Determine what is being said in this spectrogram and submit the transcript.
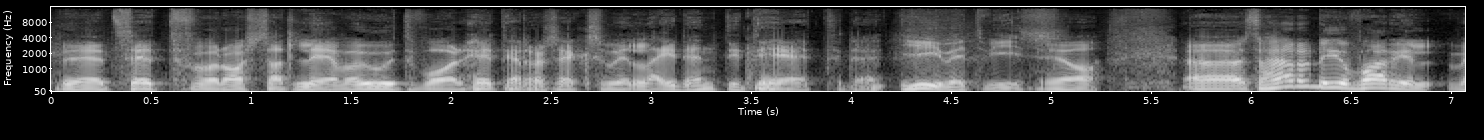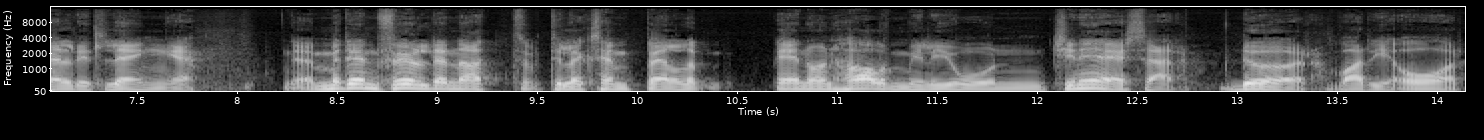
det är ett sätt för oss att leva ut vår heterosexuella identitet. Det. Givetvis. Ja. Eh, så här har det ju varit väldigt länge. Med den följden att till exempel en och en halv miljon kineser dör varje år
